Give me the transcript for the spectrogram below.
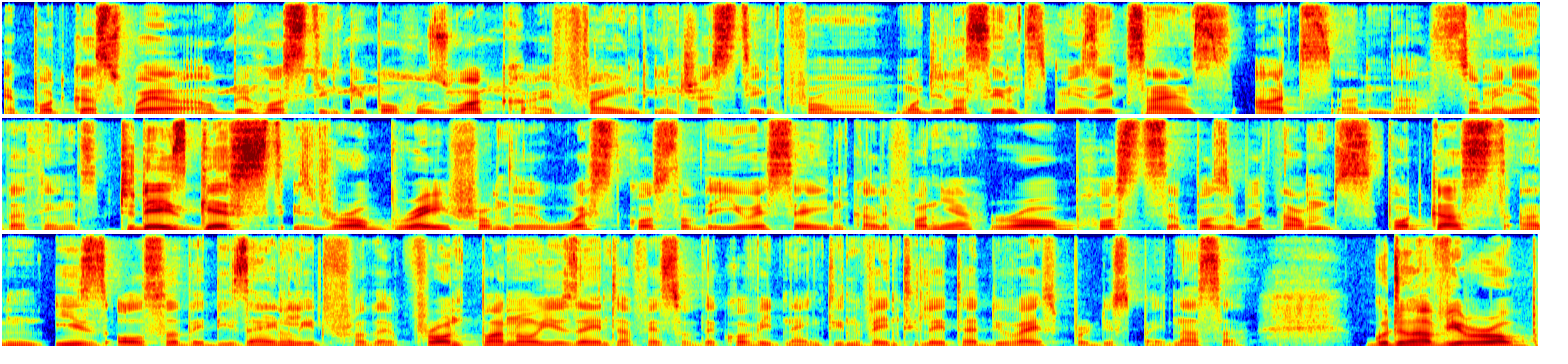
a podcast where I'll be hosting people whose work I find interesting from modular synths, music, science, arts, and uh, so many other things. Today's guest is Rob Ray from the west coast of the USA in California. Rob hosts Opposable Thumbs podcast and is also the design lead for the front panel user interface of the COVID 19 ventilator device produced by NASA. Good to have you, Rob.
